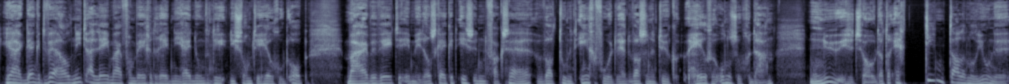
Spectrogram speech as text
Ja, ik denk het wel. Niet alleen maar vanwege de reden die hij noemt, die, die somt hij heel goed op. Maar we weten inmiddels, kijk, het is een vaccin. Wat toen het ingevoerd werd, was er natuurlijk heel veel onderzoek gedaan. Nu is het zo dat er echt tientallen miljoenen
